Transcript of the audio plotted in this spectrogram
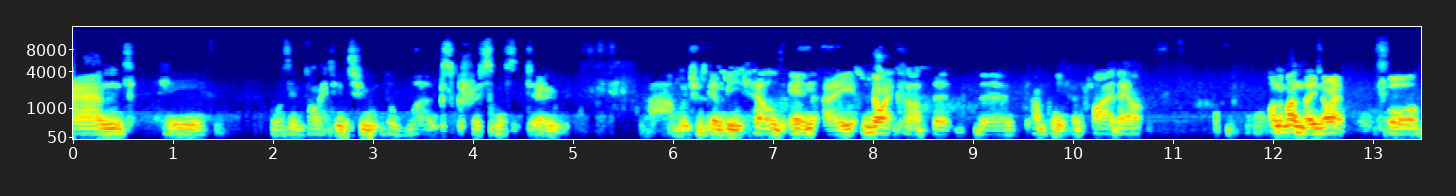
and he was invited to the Works Christmas Do, um, which was going to be held in a nightclub that the company had hired out on a Monday night for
